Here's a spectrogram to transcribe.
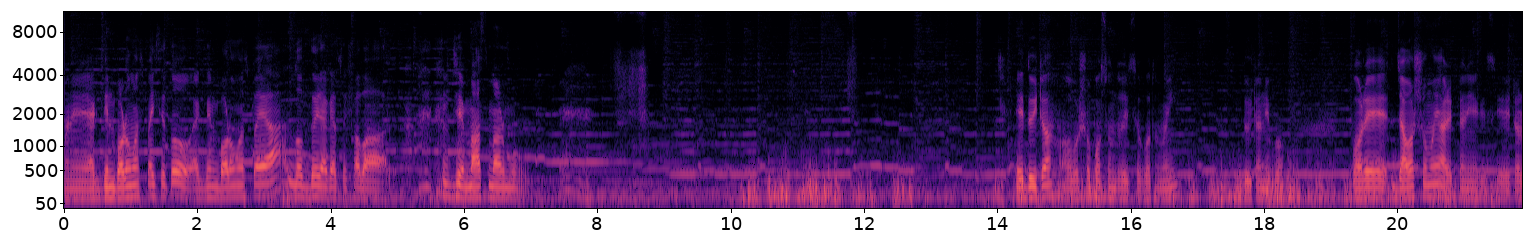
মানে একদিন বড় মাছ পাইছে তো, একদিন বড় মাছ পাইয়া লোভ দইরা গেছে সবার, যে মাছ মারমু। এই দুইটা অবশ্য পছন্দ হয়েছে প্রথমেই, দুইটা নিব। পরে যাওয়ার সময় আরেকটা নিয়ে গেছি, এটার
